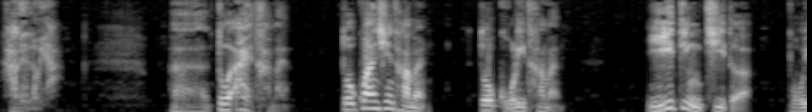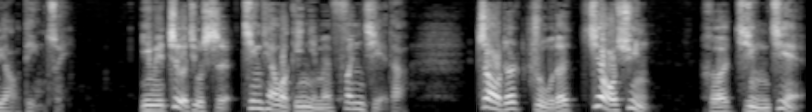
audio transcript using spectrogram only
哈利路亚！呃，多爱他们，多关心他们，多鼓励他们，一定记得不要定罪。因为这就是今天我给你们分解的，照着主的教训和警戒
